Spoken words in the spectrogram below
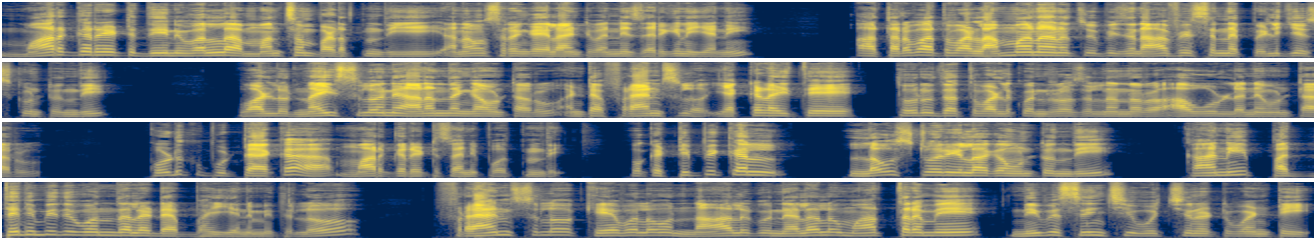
మార్గరెట్ దీనివల్ల మంచం పడుతుంది అనవసరంగా ఇలాంటివన్నీ జరిగినాయని ఆ తర్వాత వాళ్ళ అమ్మా నాన్న చూపించిన ఆఫీసర్నే పెళ్ళి చేసుకుంటుంది వాళ్ళు నైస్లోనే ఆనందంగా ఉంటారు. అంటే ఫ్రాన్స్లో ఎక్కడైతే తోరుదత్ వాళ్ళు కొన్ని రోజులు ఉన్నారో ఆ ఊళ్ళోనే ఉంటారు. కొడుకు పుట్టాక మార్గరెట్ చనిపోతుంది. ఒక టిపికల్ లవ్ స్టోరీలాగా ఉంటుంది. కానీ పద్దెనిమిది వందల డెబ్భై ఎనిమిదిలో ఫ్రాన్స్లో కేవలం నాలుగు నెలలు మాత్రమే నివసించి వచ్చినటువంటి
